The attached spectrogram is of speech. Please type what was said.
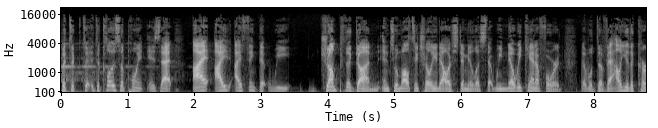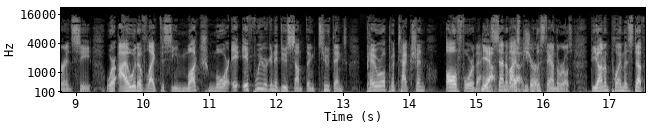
But to, to, to close the point is that I, I, I think that we jump the gun into a multi-trillion dollar stimulus that we know we can't afford that will devalue the currency where i would have liked to see much more if we were going to do something two things payroll protection all for that. Yeah, Incentivize yeah, people sure. to stay on the rolls. The unemployment stuff,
